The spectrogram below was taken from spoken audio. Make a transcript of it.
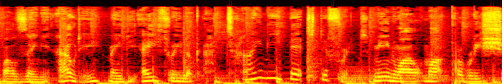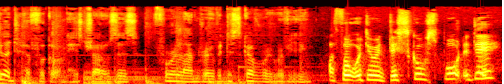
While zany Audi made the A3 look a tiny bit different. Meanwhile, Mark probably should have forgotten his trousers for a Land Rover Discovery review. I thought we're doing disco sport today.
